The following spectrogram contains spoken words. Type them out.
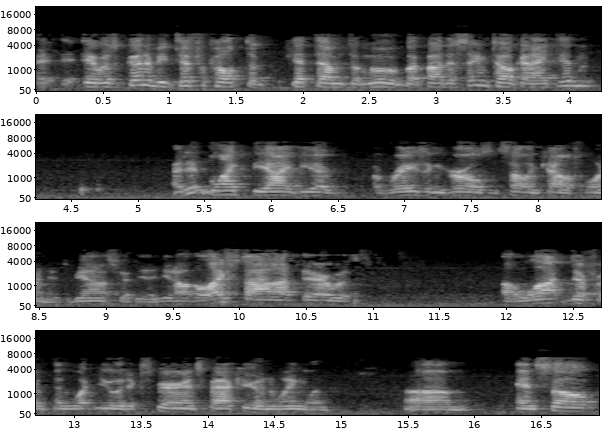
it, it was going to be difficult to get them to move. But by the same token, I didn't I didn't like the idea of, of raising girls in Southern California. To be honest with you, you know, the lifestyle out there was a lot different than what you would experience back here in New England. Um, and so,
